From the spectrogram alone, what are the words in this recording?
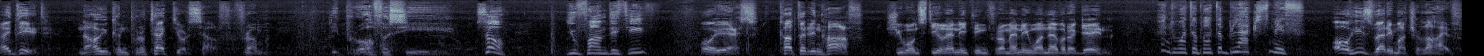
I did. Now you can protect yourself from the prophecy. So, you found the thief? Oh yes, cut her in half. She won't steal anything from anyone ever again. And what about the blacksmith? Oh, he's very much alive.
